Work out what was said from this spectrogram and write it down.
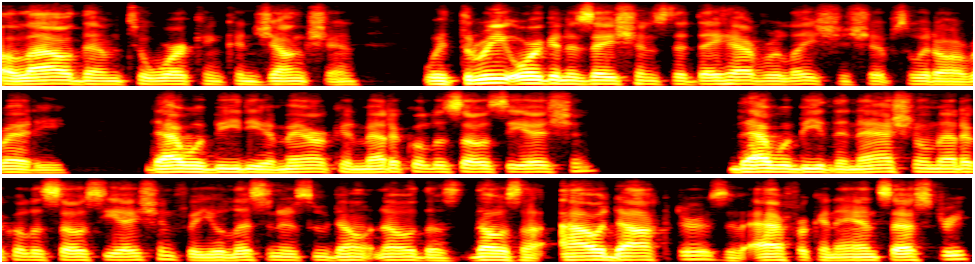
allow them to work in conjunction with three organizations that they have relationships with already. That would be the American Medical Association. That would be the National Medical Association. For your listeners who don't know, those, those are our doctors of African ancestry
